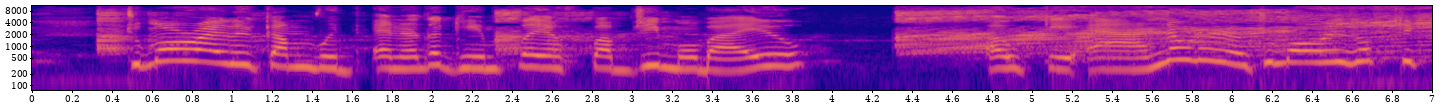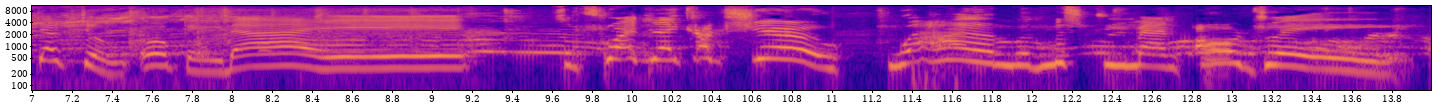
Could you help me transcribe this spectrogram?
Tomorrow I will come with another gameplay of PUBG Mobile. Okay, and no, no, no, tomorrow is of Tic Tac Toe. Okay, bye. Subscribe, like, and share. I'm with Mystery Man RJ.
